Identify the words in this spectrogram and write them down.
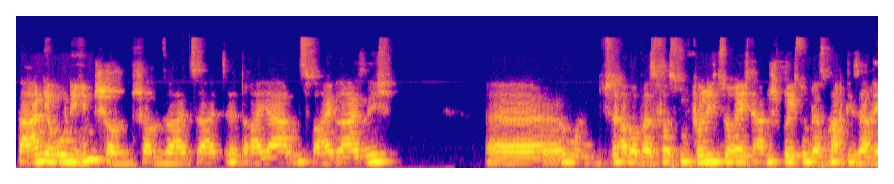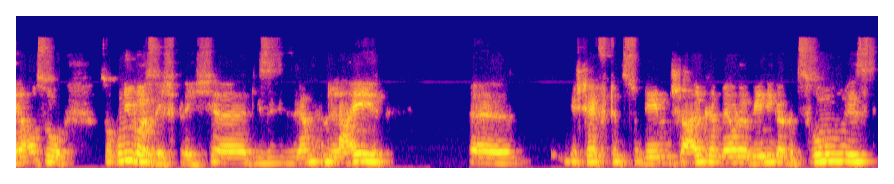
waren ja ohnehin schon, schon seit, seit äh, drei Jahren zweigleisig. Äh, und, aber was, was du völlig zu Recht ansprichst, und das macht die Sache ja auch so, so unübersichtlich, äh, diese, diese ganzen Leihgeschäfte, äh, zu denen Schalke mehr oder weniger gezwungen ist.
